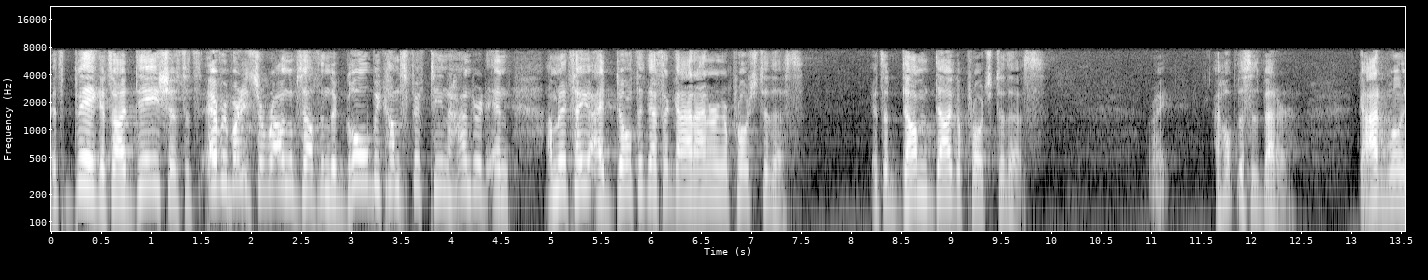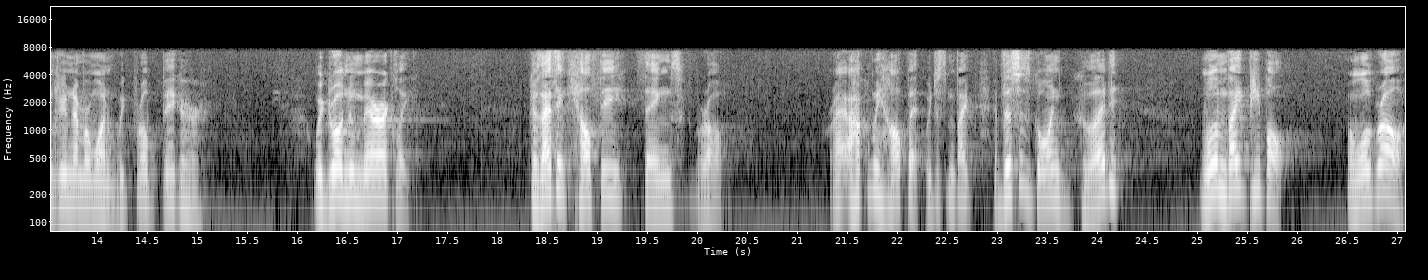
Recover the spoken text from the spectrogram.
It's big, it's audacious, it's everybody surround themselves, and the goal becomes 1,500. And I'm going to tell you, I don't think that's a God honoring approach to this. It's a dumb Doug approach to this. Right? I hope this is better. God willing dream number one, we grow bigger. We grow numerically. Because I think healthy things grow. Right? How can we help it? We just invite, if this is going good, we'll invite people and we'll grow.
